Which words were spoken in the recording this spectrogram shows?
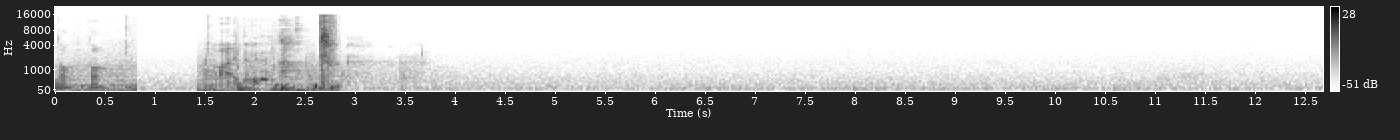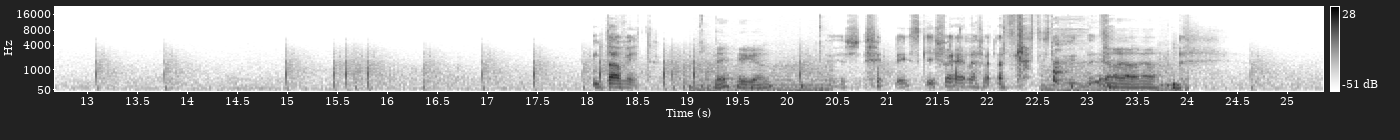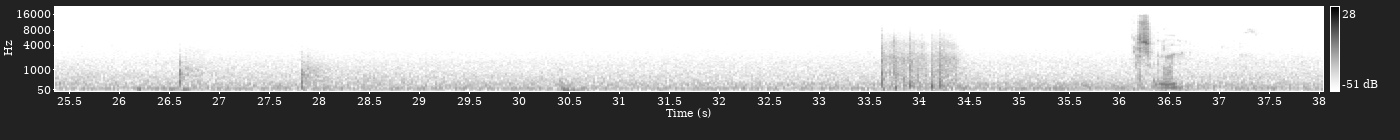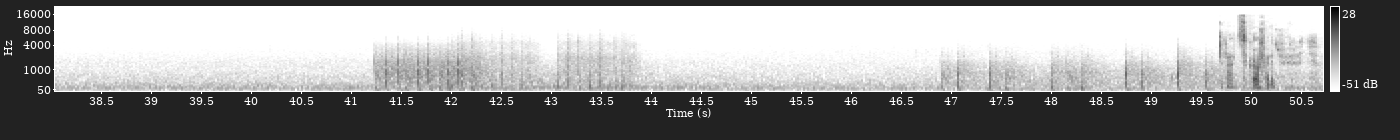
Na, na. Aj, de mire? David. Mi? Igen. És néz ki. Mindegy. Ja, ja, ja. Látszik a fegyveret.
